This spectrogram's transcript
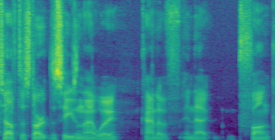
tough to start the season that way, kind of in that funk.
